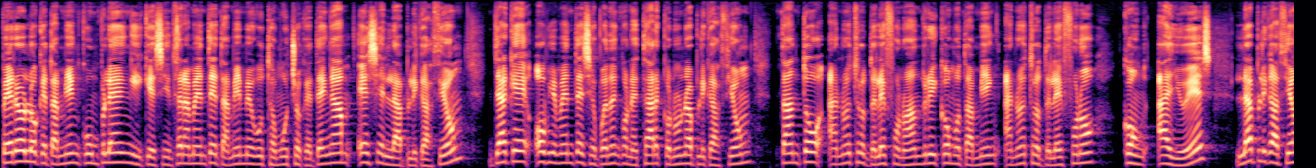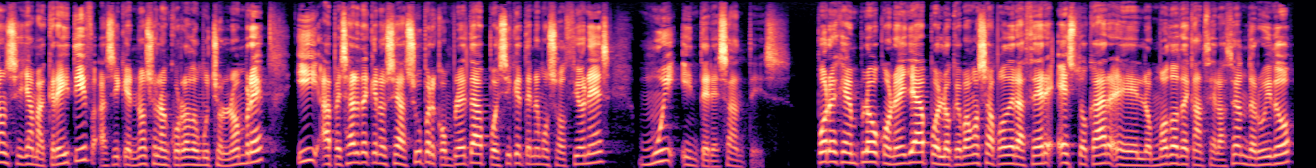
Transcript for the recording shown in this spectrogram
pero lo que también cumplen y que sinceramente también me gusta mucho que tengan es en la aplicación, ya que obviamente se pueden conectar con una aplicación tanto a nuestro teléfono Android como también a nuestro teléfono con iOS. La aplicación se llama Creative, así que no se lo han currado mucho el nombre y a pesar de que no sea súper completa, pues sí que tenemos opciones muy interesantes. Por ejemplo, con ella, pues lo que vamos a poder hacer es tocar eh, los modos de cancelación de ruido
